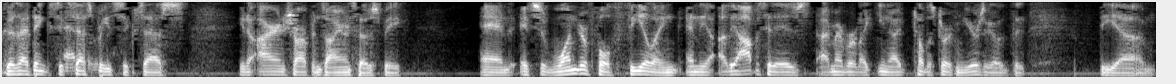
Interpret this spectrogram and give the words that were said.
because I think success Absolutely. breeds success. You know, iron sharpens iron, so to speak. And it's a wonderful feeling. And the the opposite is, I remember, like you know, I told the story from years ago. The the um,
